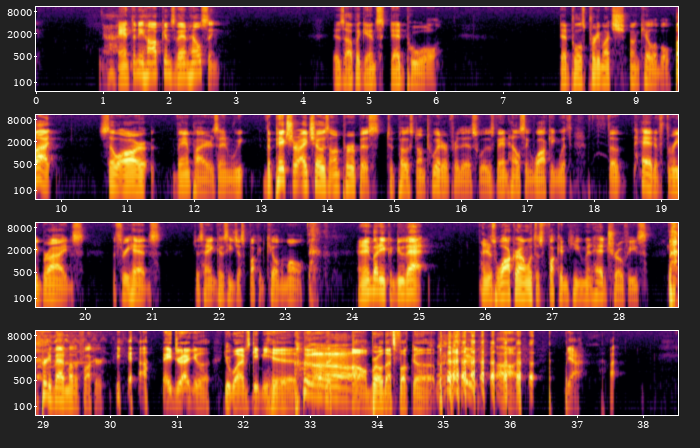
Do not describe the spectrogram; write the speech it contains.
Anthony Hopkins Van Helsing is up against Deadpool. Deadpool's pretty much unkillable, but so are vampires. And we, the picture I chose on purpose to post on Twitter for this was Van Helsing walking with the head of three brides, the three heads, just hang because he just fucking killed them all. and anybody who can do that and just walk around with his fucking human head trophies, pretty bad motherfucker. yeah. Hey, Dracula, your wives gave me head. oh, bro, that's fucked up. Ah, yeah. I,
